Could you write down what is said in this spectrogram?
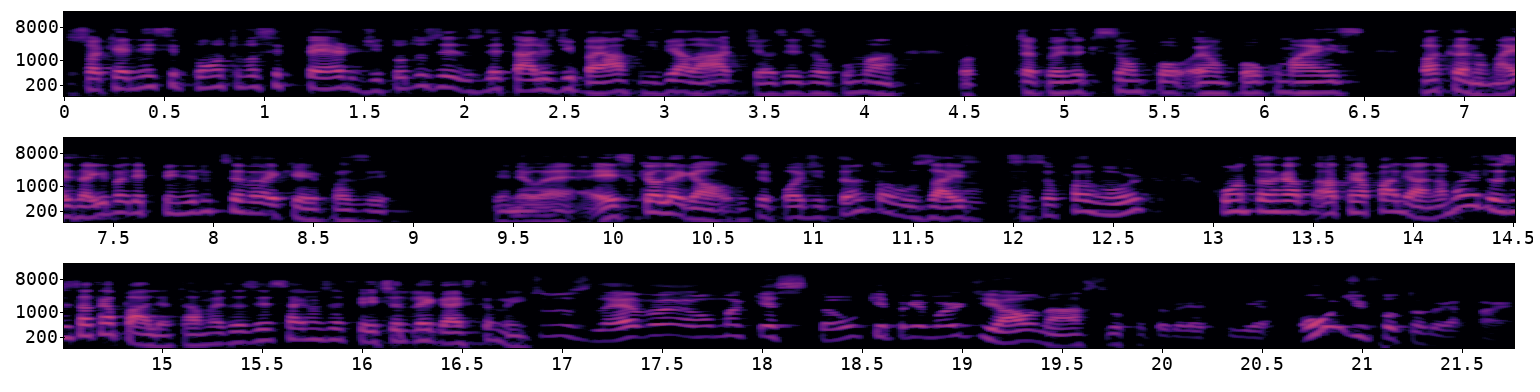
só que é nesse ponto você perde todos os detalhes de braço, de Via Láctea, às vezes alguma outra coisa que são, é um pouco mais bacana. Mas aí vai depender do que você vai querer fazer. Entendeu? É, é esse que é o legal. Você pode tanto usar isso a seu favor, quanto atrapalhar. Na maioria das vezes atrapalha, tá? Mas às vezes saem uns efeitos legais também. Isso nos leva a uma questão que é primordial na astrofotografia. Onde fotografar?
